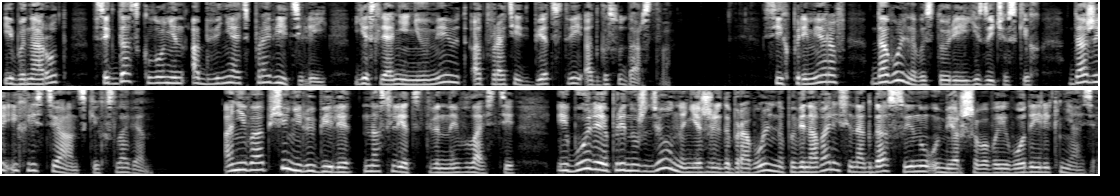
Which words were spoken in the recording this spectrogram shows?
ибо народ всегда склонен обвинять правителей, если они не умеют отвратить бедствий от государства. Сих примеров довольно в истории языческих, даже и христианских славян. Они вообще не любили наследственной власти и более принужденно, нежели добровольно, повиновались иногда сыну умершего воевода или князя.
